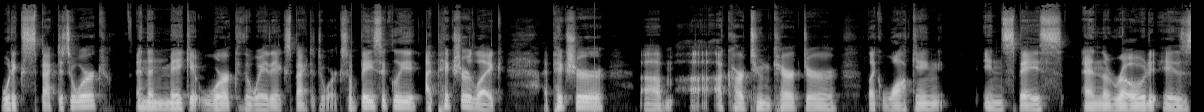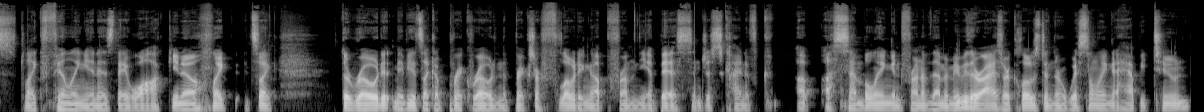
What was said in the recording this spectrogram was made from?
would expect it to work and then make it work the way they expect it to work. So basically, I picture like I picture um, a cartoon character like walking in space and the road is like filling in as they walk, you know? Like it's like the road maybe it's like a brick road and the bricks are floating up from the abyss and just kind of assembling in front of them and maybe their eyes are closed and they're whistling a happy tune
